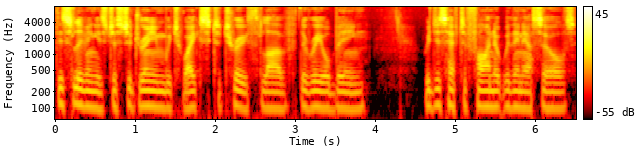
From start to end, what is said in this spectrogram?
this living is just a dream which wakes to truth, love, the real being. We just have to find it within ourselves,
